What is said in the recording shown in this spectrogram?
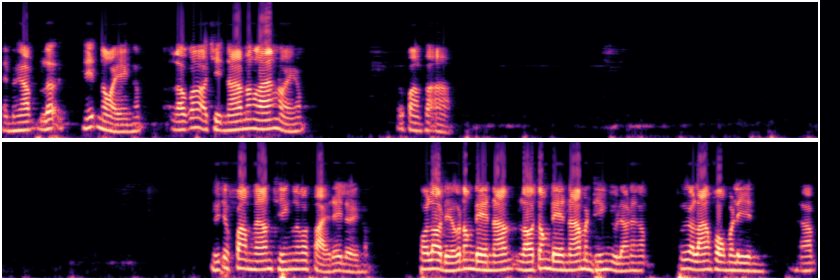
เห็นไหมครับเลอะนิดหน่อยเองครับ เราก็เอาฉีดน้ำล้างๆหน่อยครับเพื่อความสะอาด หรือจะฟ้ามน้ำทิ้งแล้วก็ใส่ได้เลยครับเพราะเราเดี๋ยวก็ต้องเดนน้ำเราต้องเดนน้ำมันทิ้งอยู่แล้วนะครับ เพื่อล้างฟอร์มาลีนนะครับ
